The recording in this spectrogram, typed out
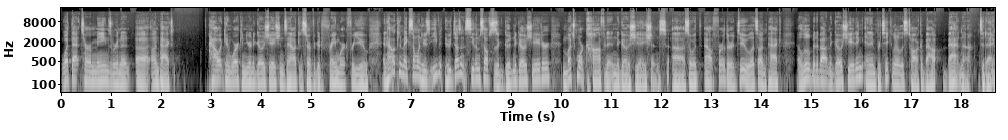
what that term means. We're going to uh, unpack how it can work in your negotiations, how it can serve a good framework for you, and how it can make someone who's even who doesn't see themselves as a good negotiator much more confident in negotiations. Uh, so, without further ado, let's unpack a little bit about negotiating, and in particular, let's talk about BATNA today.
